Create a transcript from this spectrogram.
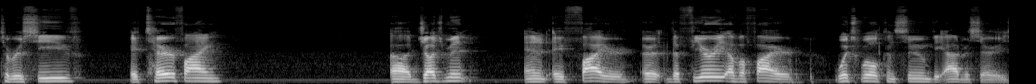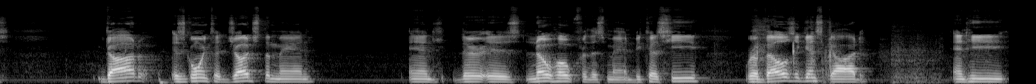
to receive a terrifying uh, judgment and a fire, or the fury of a fire, which will consume the adversaries. God is going to judge the man and there is no hope for this man because he rebels against God and he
